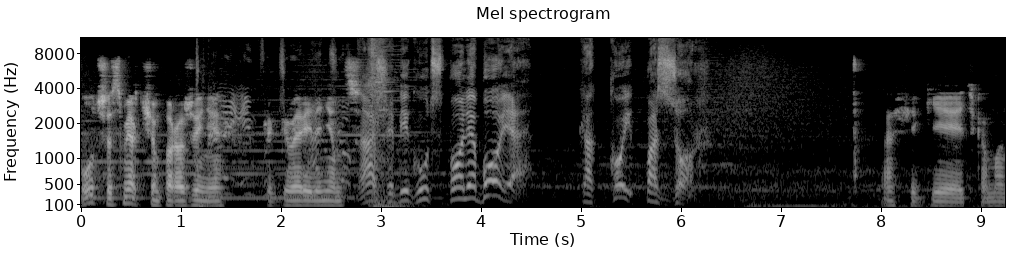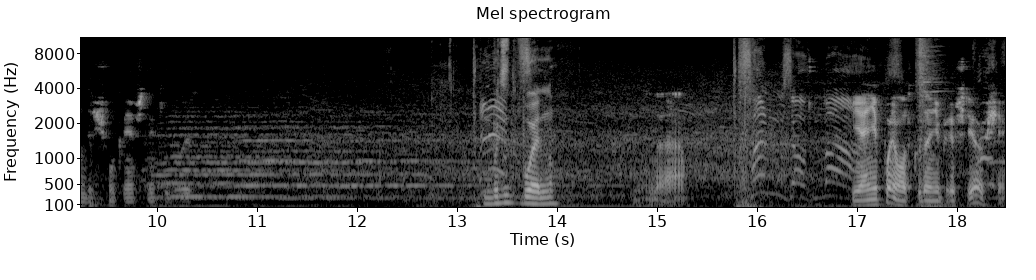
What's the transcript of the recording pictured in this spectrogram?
Лучше смерть, чем поражение, как говорили немцы. Наши бегут с поля боя. Какой позор. Офигеть, командующему, конечно, кидывает. Будет больно. Да. Я не понял, откуда они пришли вообще.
